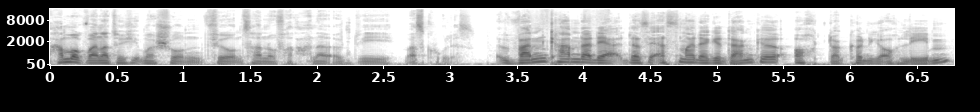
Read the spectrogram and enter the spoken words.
Hamburg war natürlich immer schon für uns Hannoveraner irgendwie was Cooles. Wann kam da der, das erste Mal der Gedanke, ach, da könnte ich auch leben?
